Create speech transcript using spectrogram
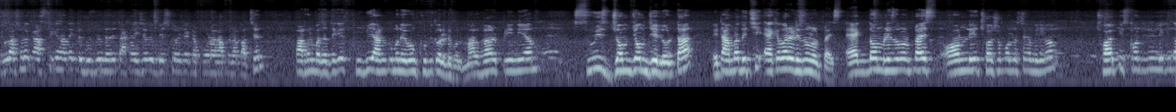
এগুলো আসলে কাছ থেকে বুঝবেন টাকা হিসাবে বেশ একটা প্রোডাক্ট আপনারা পাচ্ছেন। বাজার থেকে খুবই আনকমন এবং খুবই কোয়ালিটিফুল প্রিমিয়াম জমজম যে লোনটা এটা আমরা দিচ্ছি একেবারে রিজনেবল প্রাইস একদম রিজনেবল প্রাইস অনলি ছয়শো পঞ্চাশ টাকা মিনিমাম ছয় পিস কিন্তু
